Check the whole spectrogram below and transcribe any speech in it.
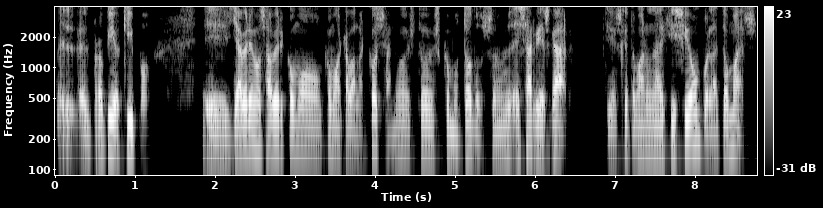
el, el propio equipo eh, ya veremos a ver cómo, cómo acaba la cosa, ¿no? Esto es como todo, son, es arriesgar. Tienes que tomar una decisión, pues la tomas.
